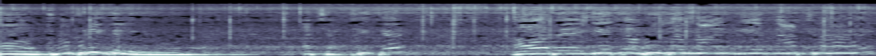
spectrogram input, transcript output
और झोपड़ी के लिए अच्छा ठीक है? और ये जो अभी जो ना, ये नाच रहा है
